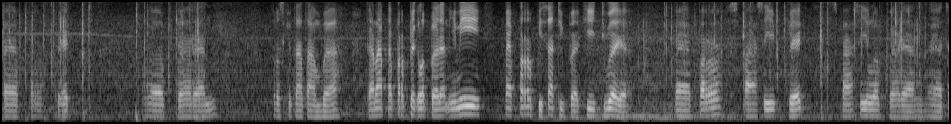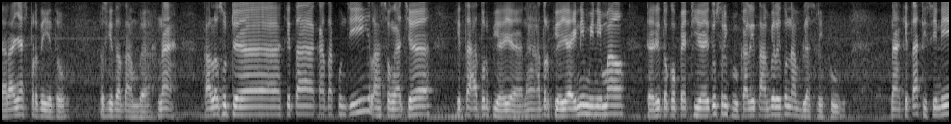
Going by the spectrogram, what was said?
Paper bag lebaran. Terus kita tambah. Karena paper bag lebaran ini paper bisa dibagi dua ya. Paper spasi bag spasi lebaran. Nah caranya seperti itu. Terus kita tambah. Nah kalau sudah kita kata kunci langsung aja kita atur biaya. Nah atur biaya ini minimal dari Tokopedia itu 1000 kali tampil itu 16.000 nah kita di sini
